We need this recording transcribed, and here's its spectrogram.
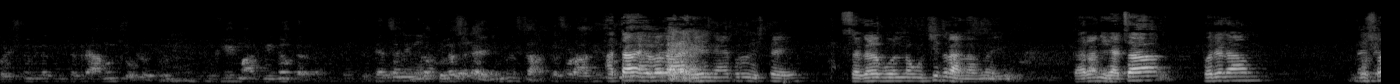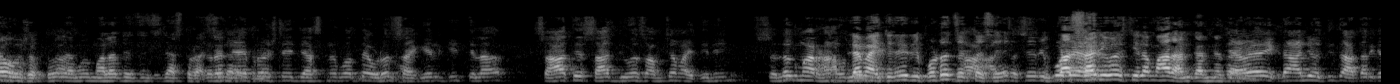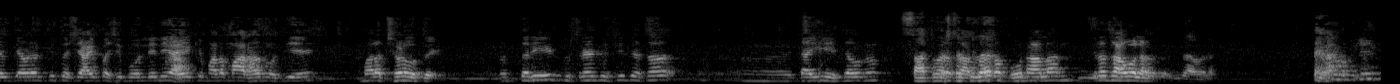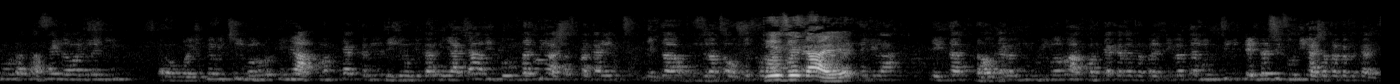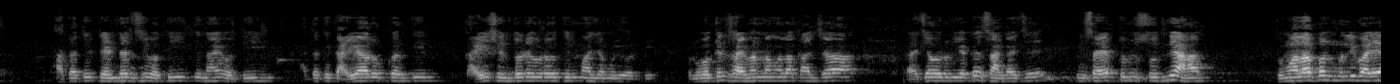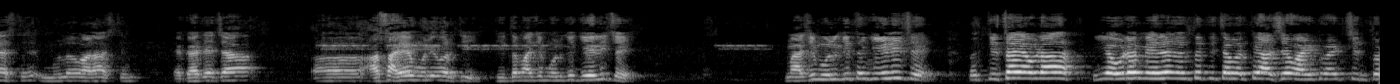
वैष्णवीला तुमच्याकडे आणून सोडलं होतं. कुठलीही मागणी न करता. त्याचा नेमका खुलासा काय आता हे बघा हे न्यायप्रविष्ट आहे. सगळं बोलणं उचित राहणार नाही. कारण ह्याचा परिणाम दुसरा होऊ शकतो त्यामुळे मला त्याची जास्त कारण. न्यायप्रविष्ट जास्त न बोलता एवढंच सांगेल की तिला सहा ते सात दिवस आमच्या माहितीने सलग मारहाण होत आपल्या होती. माहितीने रिपोर्टच हा, आहेत तसे तसे report पाच सहा आहे. दिवस तिला मारहाण करण्यात आली त्यावेळेला एकदा आली होती तर आधार घेतलं त्यावेळेला ती तशी आईपाशी बोललेली आहे की मला मारहाण होतीये मला छळ होतोय पण तरी दुसऱ्या दिवशी त्याचा अं, काही ह्याच्यावरून सात वाजता तिला फोन आला आणि तिला जावं लागलं जावं लागलं. वैष्णवीची मनोवृत्ती आत्महत्या करण्याची दिली होती कारण याच्या आधी दोनदा तिने अशाच प्रकारे एकदा औषध ते जे काय आहे- प्रयत्न केला. एकदा धावत्या गाडीतून उडी मारून आत्महत्या करण्याचा प्रयत्न केला. त्यामुळे तिची टेंडरशीच होती का अशा प्रकारचं करायचं आता ती टेंडन्सी होती की नाही होती? आता ते काही आरोप करतील काही शिंतोडे उडवतील माझ्या मुलीवरती. पण वकील साहेबांना मला कालच्या ह्याच्यावरून एकच सांगायचे की साहेब तुम्ही सुज्ञ आहात. तुम्हाला पण मुली बाळे असते मुलं बाळा असतील. एखाद्याच्या असं आहे मुलीवरती. तिथं माझी मुलगी गेलीच आहे. माझी मुलगी तर गेलीच आहे. पण तिचा एवढा एवढं मेल्यानंतर तिच्यावरती असे वाईट वाईट चिंतो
